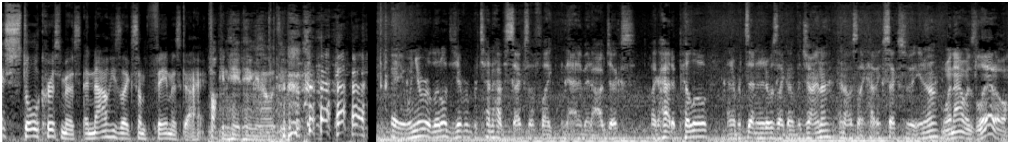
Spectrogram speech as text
guy stole Christmas and now he's like some famous guy. Fucking hate hanging out with you. Hey, when you were little, did you ever pretend to have sex with like inanimate objects? Like I had a pillow and I pretended it was like a vagina and I was like having sex with it, you know? when I was little.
